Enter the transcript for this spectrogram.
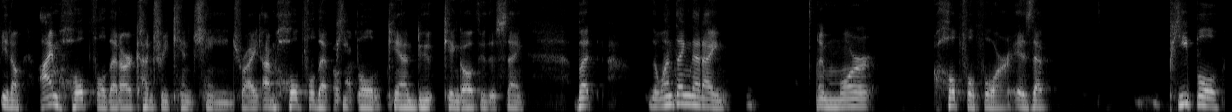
you know, I'm hopeful that our country can change, right? I'm hopeful that Oh, people can do can go through this thing. But the one thing that I am more hopeful for is that people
